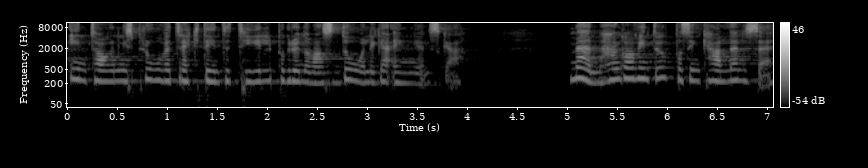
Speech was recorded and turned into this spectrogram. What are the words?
Intagningsprovet räckte inte till på grund av hans dåliga engelska. Men han gav inte upp på sin kallelse.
